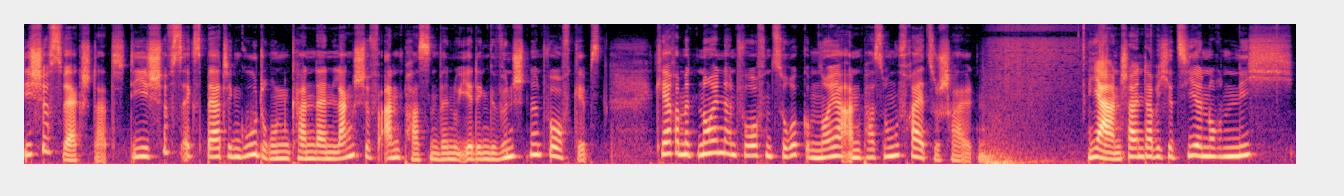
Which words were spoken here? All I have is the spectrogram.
Die Schiffswerkstatt. Die Schiffsexpertin Gudrun kann dein Langschiff anpassen, wenn du ihr den gewünschten Entwurf gibst. Kehre mit neuen Entwürfen zurück, um neue Anpassungen freizuschalten. Ja, anscheinend habe ich jetzt hier noch nicht...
